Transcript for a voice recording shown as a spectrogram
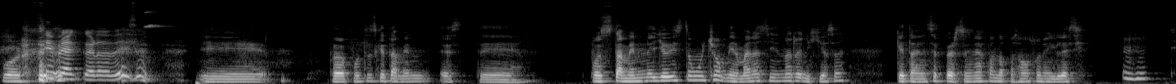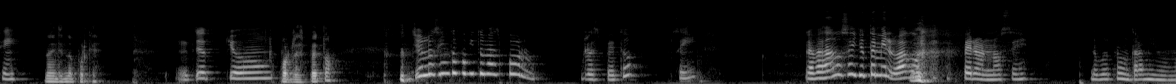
Por... Sí me acuerdo de eso. Y... Pero el punto es que también, este... Pues también yo he visto mucho, mi hermana sí es más religiosa, que también se persona cuando pasamos por una iglesia. Ujú, Sí. No entiendo por qué. Yo, yo, ¿Por respeto? yo lo siento un poquito más por respeto, sí. La verdad no sé, yo también lo hago, pero no sé. Le voy a preguntar a mi mamá.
